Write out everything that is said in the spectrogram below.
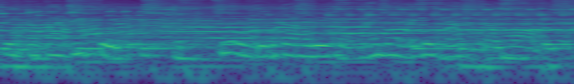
สิ่งสำคัญที่สุดช่วยองค์หญิงกาลีกลับมาให้ได้นะลูกนะเจ้าพ่อแ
